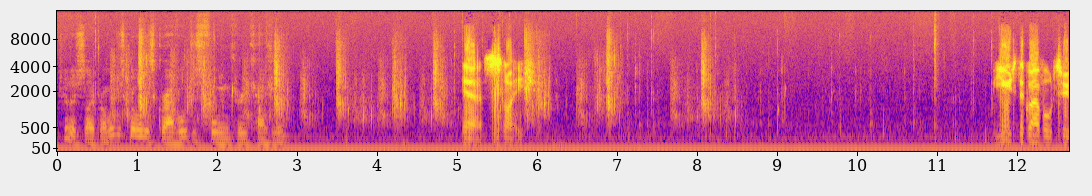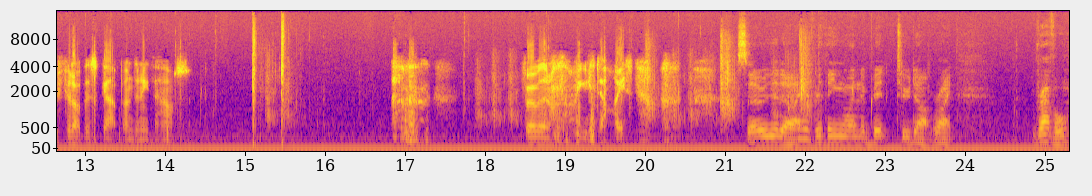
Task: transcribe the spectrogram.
It's really slow problem. We just got all this gravel just falling through casually. yeah, it's a slight issue. Use the gravel to fill up this gap underneath the house. Further than I thought you died. So did I. Everything went a bit too dark. Right. Gravel.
